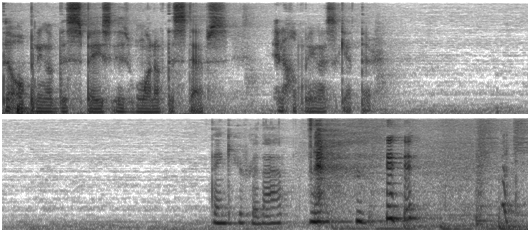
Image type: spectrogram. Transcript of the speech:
the opening of this space, is one of the steps in helping us get there. Thank you for that.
